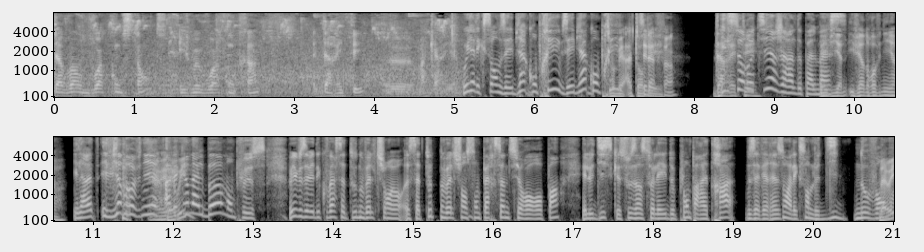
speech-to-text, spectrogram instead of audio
d'avoir une voix constante et je me vois contraint d'arrêter euh, ma carrière. Oui, Alexandre, vous avez bien compris. Vous avez bien compris. Non mais C'est attendez, la fin. Il se retire, Gérald de Palmas. il, vient, il vient de revenir. Il, arrête- il vient de revenir Ah oui, avec oui. un album en plus. Oui, vous avez découvert sa toute nouvelle, chan- sa toute nouvelle chanson Personne sur Europe 1 et le disque Sous un soleil de plomb paraîtra, vous avez raison Alexandre, le 10 novembre. Bah oui.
